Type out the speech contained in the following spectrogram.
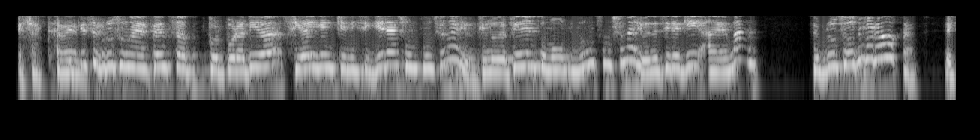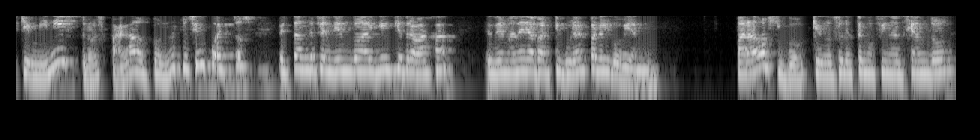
Exactamente. ¿Por qué se produce una defensa corporativa si alguien que ni siquiera es un funcionario, que lo definen como no un funcionario? Es decir, aquí además se produce otra paradoja. Es que ministros pagados con nuestros impuestos están defendiendo a alguien que trabaja de manera particular para el gobierno. Paradójico que nosotros estemos financiando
